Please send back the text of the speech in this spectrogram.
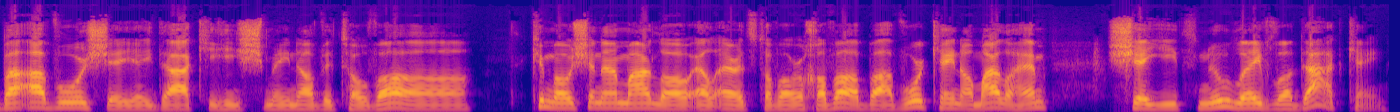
sheyeda ki hishmeina v'tova, ki Moshe ne'amar lo el eretz tova rechava, ba'avur kein amar lohem, sheyitnu lev ladat kein,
